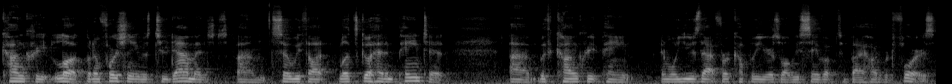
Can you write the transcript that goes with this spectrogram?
concrete look but unfortunately it was too damaged um, so we thought let's go ahead and paint it uh, with concrete paint and we'll use that for a couple of years while we save up to buy hardwood floors.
